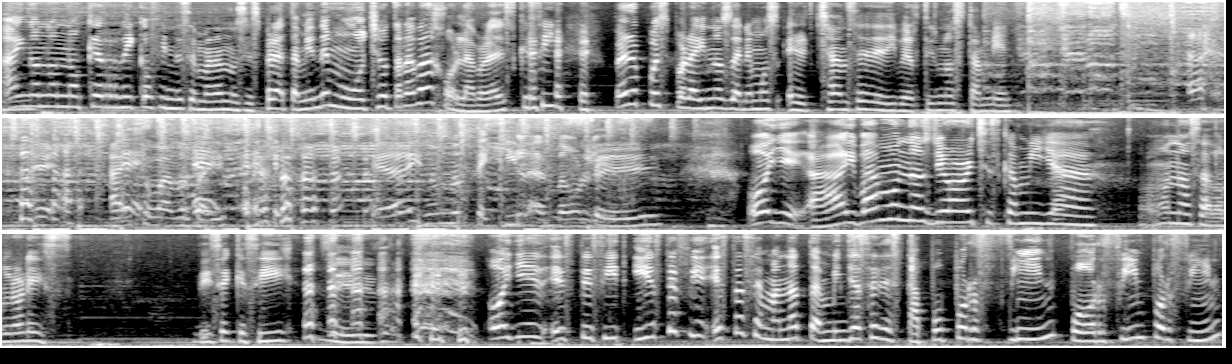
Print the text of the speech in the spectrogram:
Ay, no, no, no, qué rico fin de semana nos espera. También de mucho trabajo, la verdad es que sí. Pero pues por ahí nos daremos el chance de divertirnos también. A eso vamos a ir. Ay, no, unos tequilas dobles. Oye, ay, vámonos, George Escamilla. Vámonos a Dolores. Dice que sí. Oye, este sí, y este fin, esta semana también ya se destapó por fin, por fin, por fin,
